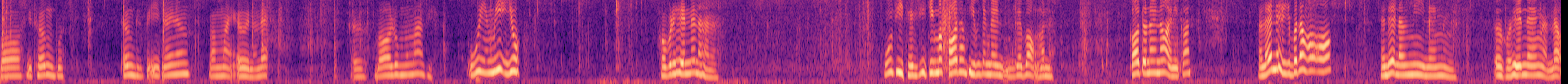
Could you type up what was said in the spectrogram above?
บออยู่เทิงพุ่นเทิงขึ้นไปอีกหน่อยนึงวางใหม่เออนั่นแหละเออบอลุมลงมาพี่อุ้ยยังมีอยู่ขาไม่ได้เห็นแน่นอนนะอุ้ยผีเทปที่จริงมาก้อทางผีมันจังได้ได้บอกมันน่ะก้อตัวน้อยๆนี่ก้อน อะไรนี่จะไม่ต้องเอาออกนั่นเด็ดนะมันมีแรงหนึ่งเออขาเห็นแรงนั่นแล้ว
